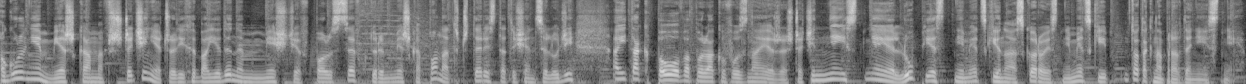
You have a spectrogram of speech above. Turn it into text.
Ogólnie mieszkam w Szczecinie, czyli chyba jedynym mieście w Polsce, w którym mieszka ponad 400 tysięcy ludzi, a i tak połowa Polaków uznaje, że Szczecin nie istnieje lub jest niemiecki, no a skoro jest niemiecki, to tak naprawdę nie istnieje.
